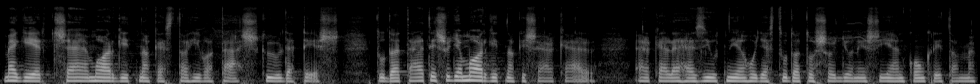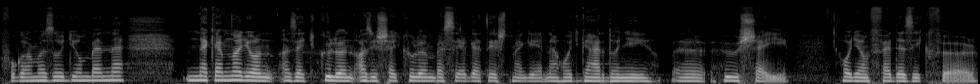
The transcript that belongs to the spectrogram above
megértse Margitnak ezt a hivatás, küldetés tudatát, és ugye Margitnak is el kell, el kell ehhez jutnia, hogy ez tudatosodjon, és ilyen konkrétan megfogalmazódjon benne. Nekem nagyon az egy külön, az is egy külön beszélgetést megérne, hogy Gárdonyi ö, hősei hogyan fedezik föl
